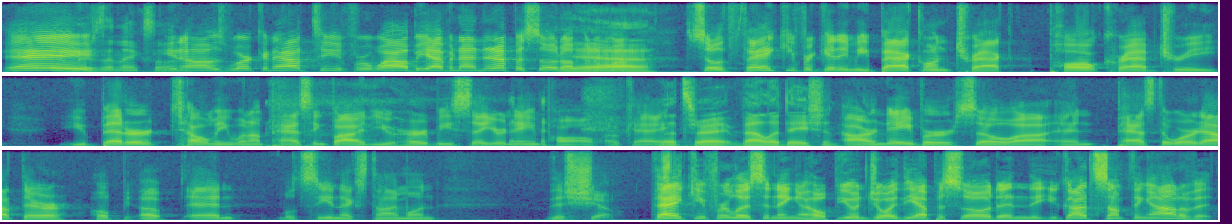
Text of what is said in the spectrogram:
"Hey, where's the next one? You know, I was working out to you for a while, but you haven't had an episode up in a while. So thank you for getting me back on track, Paul Crabtree. You better tell me when I'm passing by. You heard me say your name, Paul. Okay, That's right. Validation. our neighbor. So uh, and pass the word out there. Hope uh, and we'll see you next time on this show. Thank you for listening. I hope you enjoyed the episode and that you got something out of it.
